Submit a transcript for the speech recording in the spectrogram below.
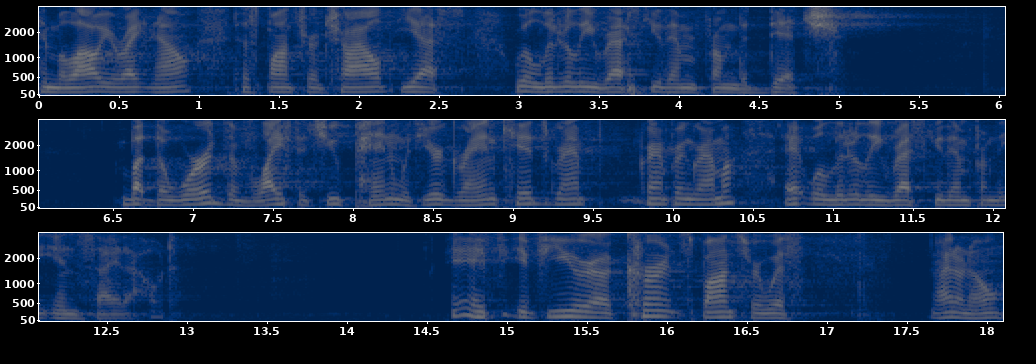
in Malawi right now to sponsor a child, yes, we'll literally rescue them from the ditch. But the words of life that you pen with your grandkids, grand, grandpa and grandma, it will literally rescue them from the inside out. If, if you're a current sponsor with, I don't know,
